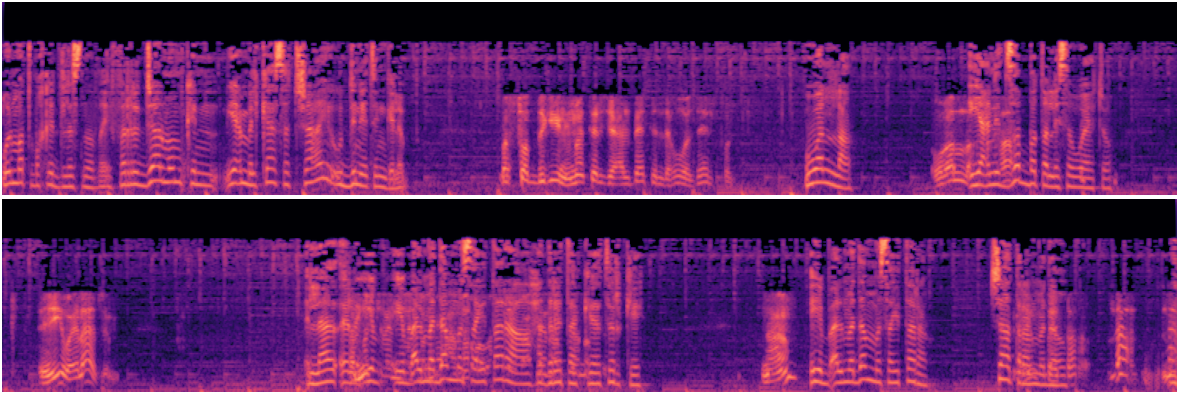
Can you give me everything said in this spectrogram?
والمطبخ يجلس نظيف الرجال ممكن يعمل كاسة شاي والدنيا تنقلب. بس صدقيني ما ترجع البيت إلا هو زي الفل. والله. والله. يعني آه. تزبط اللي سويته. إيوه لازم. لا يبقى, المدام مسيطرة حضرتك يا تركي. نعم؟ يبقى المدام مسيطرة. شاطرة المدام. لا لا.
